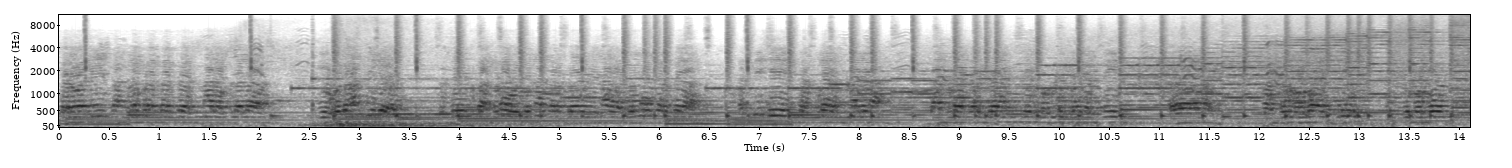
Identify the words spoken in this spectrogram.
सर्वांनी चांगल्या प्रकारचं असणार आपल्याला योगदान दिलं. तसेच चांगला अतिशय चांगल्या असणाऱ्या चांगल्या करता असतील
